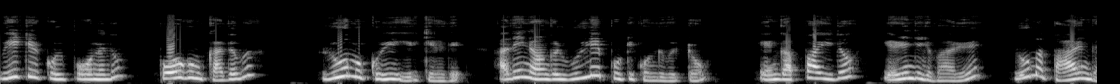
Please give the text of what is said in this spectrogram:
வீட்டிற்குள் போனதும் போகும் கதவு ரூமுக்குள் இருக்கிறது. அதை நாங்கள் உள்ளே பூட்டி கொண்டு விட்டோம். எங்க அப்பா இதோ எழுந்திடுவாரு ரூமை பாருங்க.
